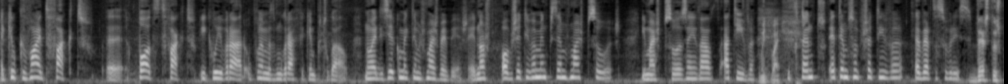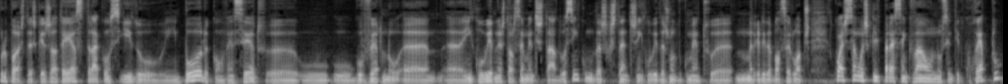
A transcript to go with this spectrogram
aquilo que vai de facto, uh, pode de facto equilibrar o problema demográfico em Portugal, não é dizer como é que temos mais bebês, é nós objetivamente precisamos mais pessoas e mais pessoas em idade ativa. Muito bem. E portanto é termos uma perspectiva aberta sobre isso. Destas propostas que a JS terá conseguido impor, convencer uh, o, o, governo a, a, incluir neste Orçamento de Estado, assim como das restantes incluídas no documento, uh, Margarida Balseiro Lopes, quais são as que lhe parecem que vão no sentido correto?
